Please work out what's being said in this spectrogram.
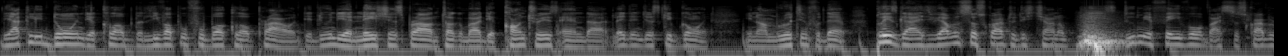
They're actually doing their club, the Liverpool Football Club, proud. They're doing their nations proud and talking about their countries and uh, let them just keep going. You know, I'm rooting for them. Please, guys, if you haven't subscribed to this channel, please do me a favor by subscribing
